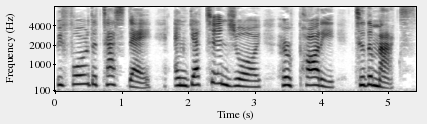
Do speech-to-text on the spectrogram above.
before the test day and get to enjoy her party to the max.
